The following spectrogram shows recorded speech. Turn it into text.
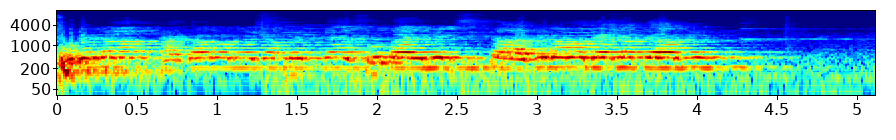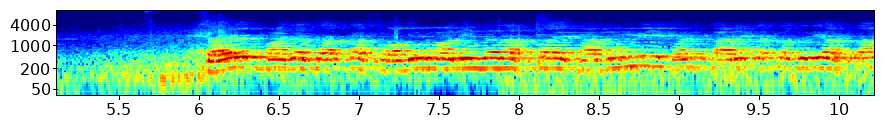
सुरेला खासदार बनवायचा प्रयत्न आहे. स्वतः एम एल सीचा राजीनामा द्यायला तयार नाही. साहेब माझ्यासारखा स्वाभिमानी जर असता एखादी एखादी कार्यकर्ता जरी असता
